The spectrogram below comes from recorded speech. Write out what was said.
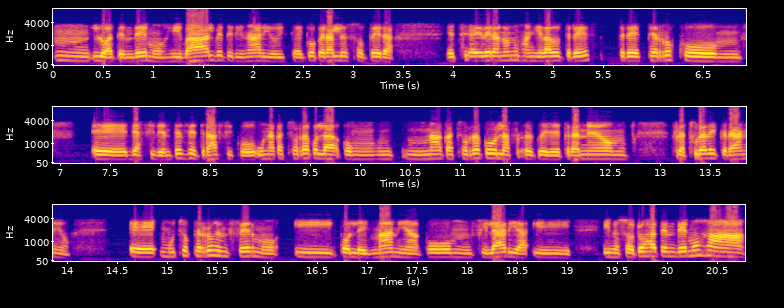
mm, lo atendemos y va al veterinario y si hay que operarle se opera. Este verano nos han llegado tres, tres perros con eh, de accidentes de tráfico, una cachorra con la con una cachorra con la eh, cráneo fractura de cráneo, eh, muchos perros enfermos y con leishmania, con filaria y, y nosotros atendemos a,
